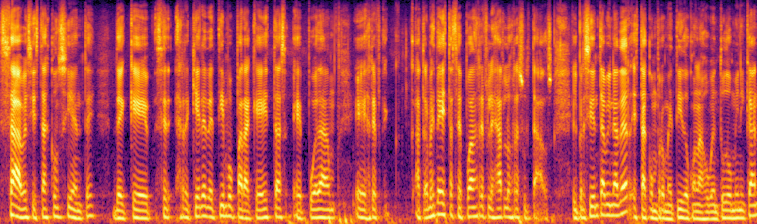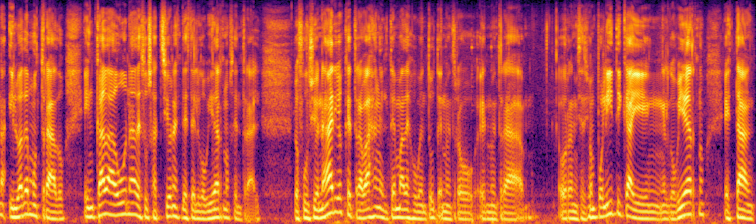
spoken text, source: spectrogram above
sabes y estás consciente de que se requiere de tiempo para que éstas puedan a través de estas se puedan reflejar los resultados. El presidente Abinader está comprometido con la juventud dominicana y lo ha demostrado en cada una de sus acciones desde el gobierno central. Los funcionarios que trabajan el tema de juventud en, nuestro, en nuestra organización política y en el gobierno están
